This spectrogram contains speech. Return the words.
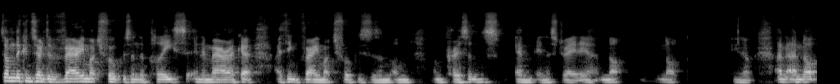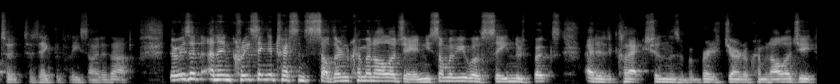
some of the concerns are very much focused on the police in America. I think very much focuses on on, on prisons in, in Australia, not not you know, and, and not to, to take the police out of that. There is an, an increasing interest in Southern criminology, and you, some of you will have seen there's books, edited collections, British Journal of Criminology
